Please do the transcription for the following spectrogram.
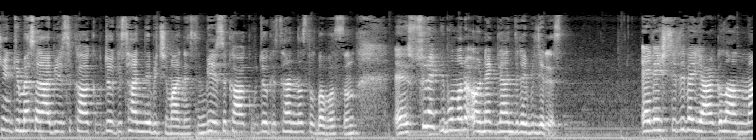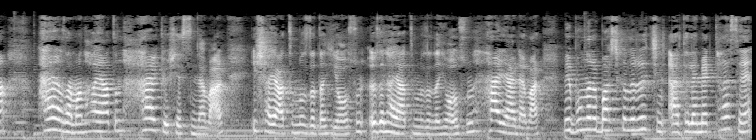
Çünkü mesela birisi kalkıp diyor ki sen ne biçim annesin, birisi kalkıp diyor ki sen nasıl babasın. E, sürekli bunları örneklendirebiliriz. Eleştiri ve yargılanma her zaman hayatın her köşesinde var. İş hayatımızda dahi olsun, özel hayatımızda dahi olsun her yerde var. Ve bunları başkaları için ertelemektense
